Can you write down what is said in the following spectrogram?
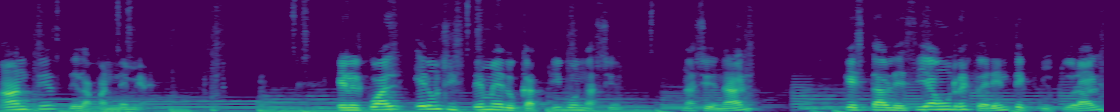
antes de la pandemia, el cual era un sistema educativo nacional que establecía un referente cultural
